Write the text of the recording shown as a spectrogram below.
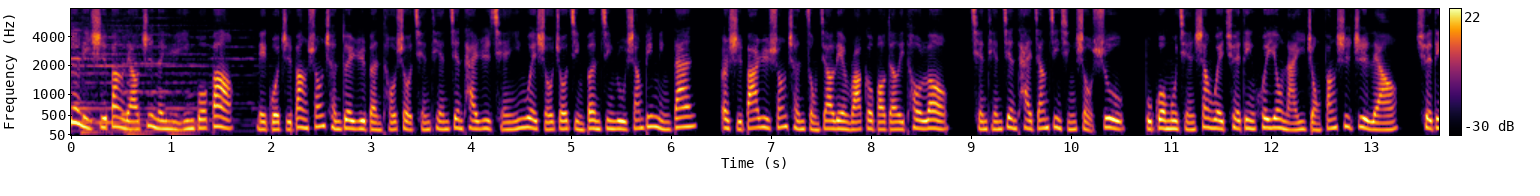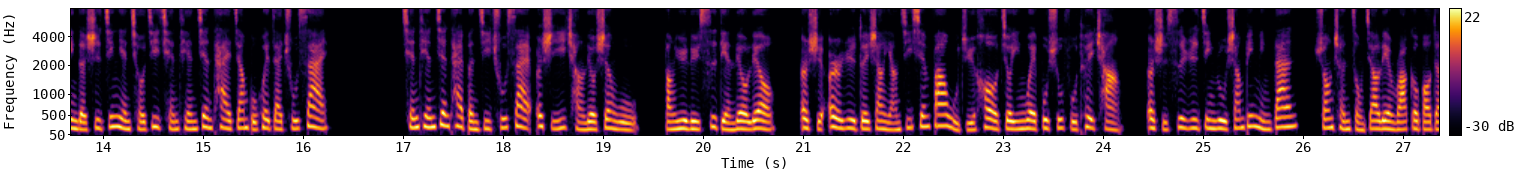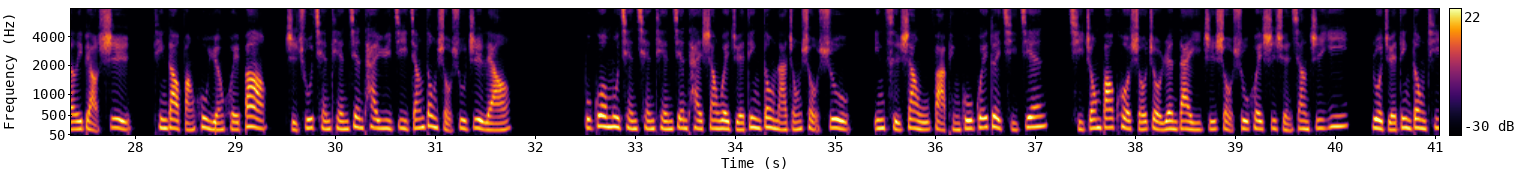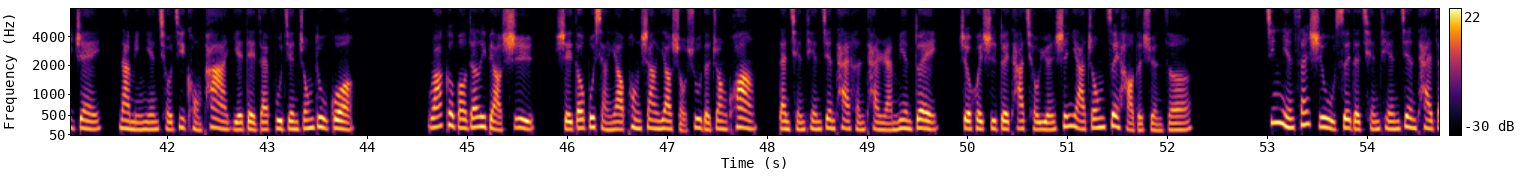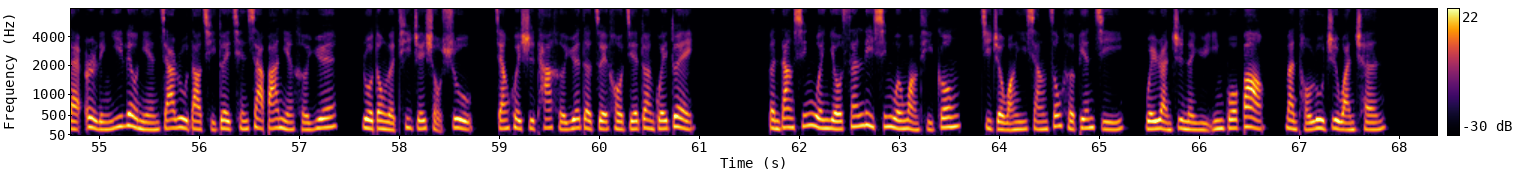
这里是棒聊智能语音播报。美国职棒双城队日本投手前田健太日前因为手肘紧绷进入伤兵名单。二十八日，双城总教练 Rago Baldelli 透露，前田健太将进行手术，不过目前尚未确定会用哪一种方式治疗。确定的是，今年球季前田健太将不会再出赛。前田健太本季出赛二十一场六胜五，防御率四点六六。二十二日对上洋基先发五局后，就因为不舒服退场。二十四日进入伤兵名单。双城总教练 Rocco Baldelli 表示。听到防护员回报，指出前田健太预计将动手术治疗。不过目前前田健太尚未决定动哪种手术，因此尚无法评估归队期间，其中包括手肘韧带移植手术会是选项之一。若决定动 TJ，那明年球季恐怕也得在复健中度过。Rocco Baldelli 表示，谁都不想要碰上要手术的状况，但前田健太很坦然面对，这会是对他球员生涯中最好的选择。今年三十五岁的前田健太在二零一六年加入道奇队，签下八年合约。若动了 TJ 手术，将会是他合约的最后阶段归队。本档新闻由三立新闻网提供，记者王怡翔综合编辑，微软智能语音播报，慢投录制完成。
